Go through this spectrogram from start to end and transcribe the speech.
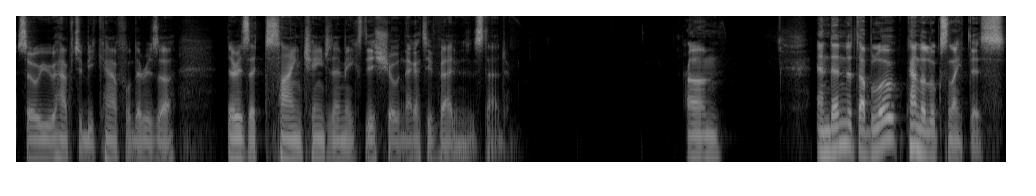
So you have to be careful. There is a there is a sign change that makes this show negative values instead. Um, and then the tableau kind of looks like this.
